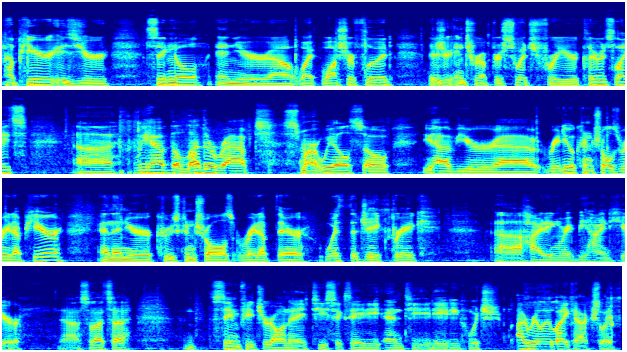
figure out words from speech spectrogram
Up here is your signal and your uh, washer fluid. There's your interrupter switch for your clearance lights. Uh, we have the leather wrapped smart wheel. So you have your uh, radio controls right up here and then your cruise controls right up there with the Jake brake uh, hiding right behind here. Uh, so that's a same feature on a T680 and T880, which I really like actually.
